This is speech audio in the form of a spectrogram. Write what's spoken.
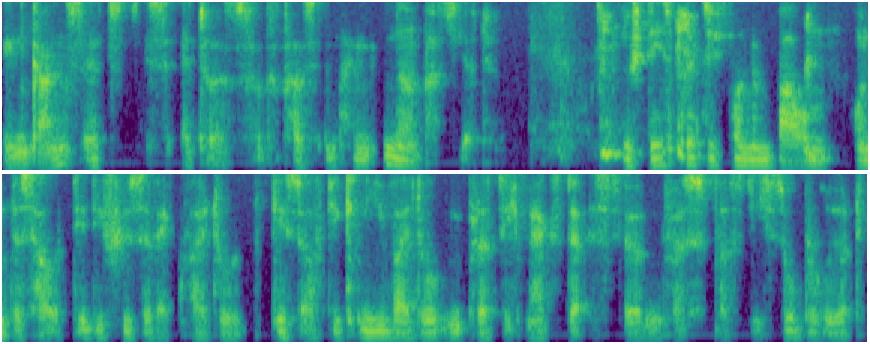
in Gang setzt, ist etwas, was in meinem Inneren passiert. Du stehst plötzlich vor einem Baum und es haut dir die Füße weg, weil du gehst auf die Knie, weil du plötzlich merkst, da ist irgendwas, was dich so berührt.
